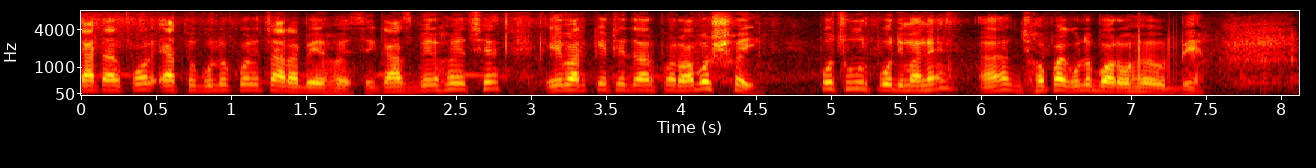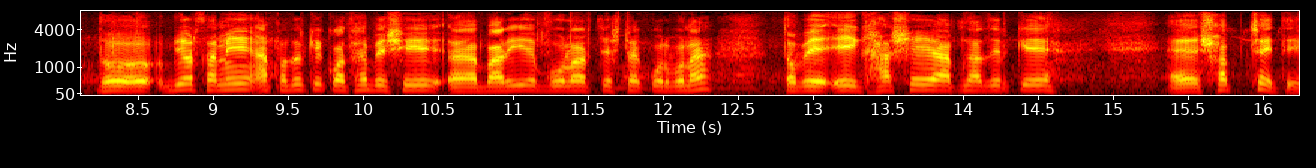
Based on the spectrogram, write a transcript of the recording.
কাটার পর এতগুলো করে চারা বের হয়েছে, গাছ বের হয়েছে। এবার কেটে দেওয়ার পর অবশ্যই প্রচুর পরিমাণে ঝোপাগুলো বড় হয়ে উঠবে। তো বিয়ার্স আমি আপনাদেরকে কথা বেশি বাড়িয়ে বলার চেষ্টা করব না। তবে এই ঘাসে আপনাদেরকে সবচাইতে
